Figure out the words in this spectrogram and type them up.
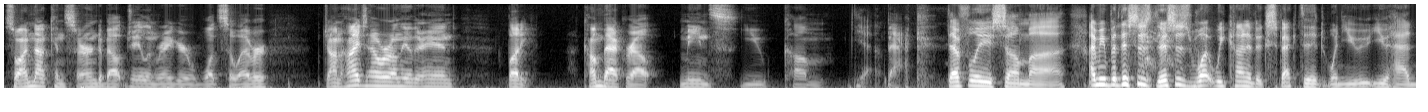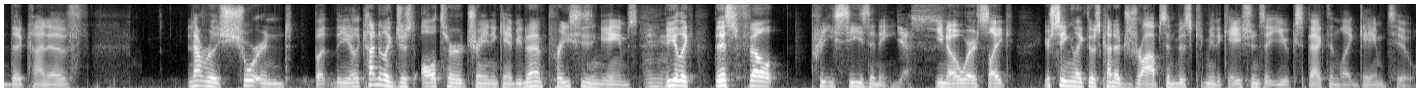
so I'm not concerned about Jalen Reagor whatsoever. John Hightower, on the other hand, buddy, comeback route means you come yeah back. definitely some uh i mean but this is this is what we kind of expected when you you had the kind of not really shortened but the kind of like just altered training camp you don't have preseason games but you like this felt preseasony Yes. you know where it's like you're seeing like those kind of drops and miscommunications that you expect in like game two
